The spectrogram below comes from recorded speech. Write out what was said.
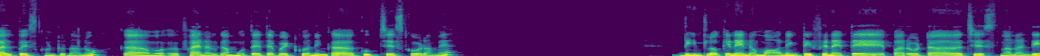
కలిపేసుకుంటున్నాను. కా ఫైనల్‌గా అయితే పెట్టుకొని ఇంకా కుక్ చేసుకోవడమే. దీంట్లోకి నేను మార్నింగ్ టిఫిన్ అయితే పరోటా చేస్తున్నానండి.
